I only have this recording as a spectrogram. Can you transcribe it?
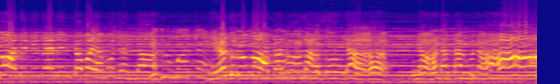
వానికి నేను ఇంత భయము చెందా ఎదురు మాటలు నా కూడా నాడ తగునా మాతంగి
